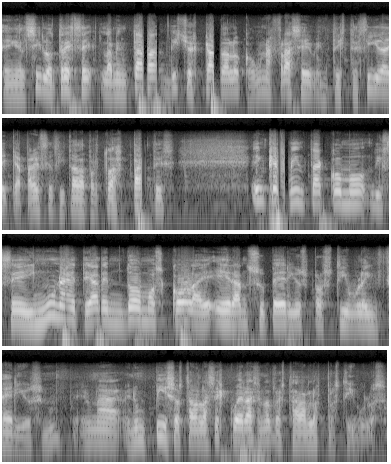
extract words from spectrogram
en el siglo XIII, lamentaba dicho escándalo con una frase entristecida y que aparece citada por todas partes, en que lamenta como, dice, in una eteadem domos cola eran superius prostibula inferius. En, en un piso estaban las escuelas, en otro estaban los prostíbulos.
